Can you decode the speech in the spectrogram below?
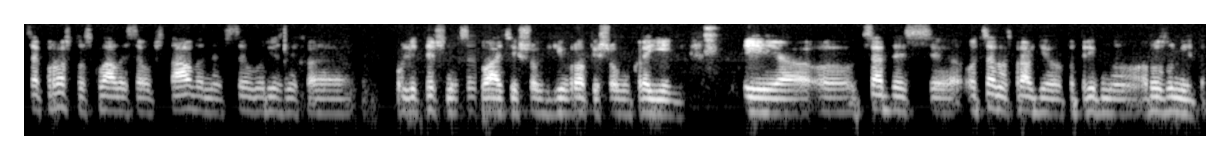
Це просто склалися обставини в силу різних е, політичних ситуацій, що в Європі, що в Україні. І е, це десь е, оце насправді потрібно розуміти.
